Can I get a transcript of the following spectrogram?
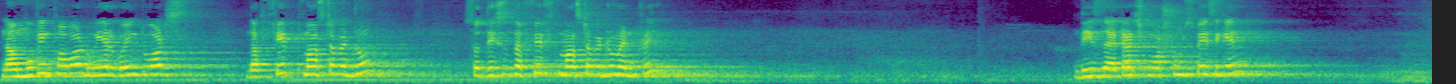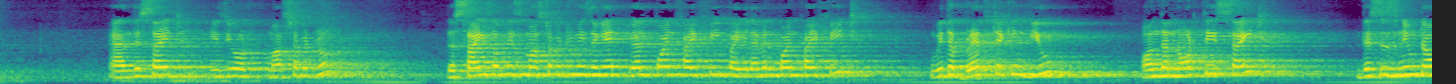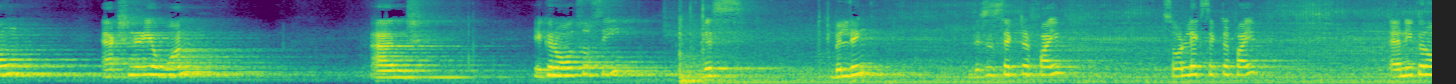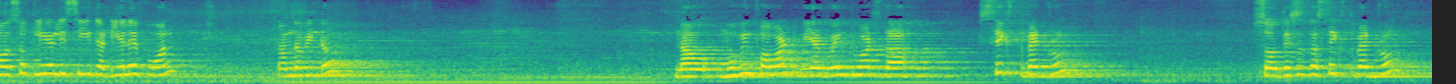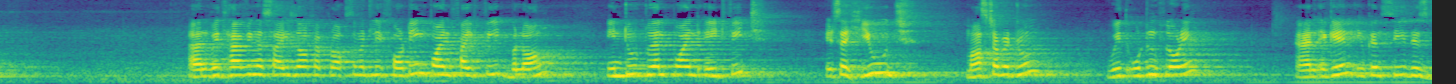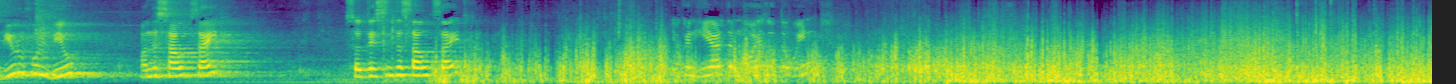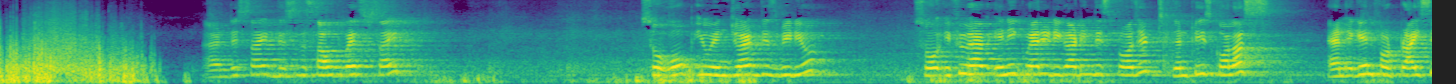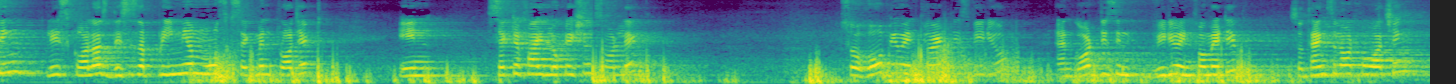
Now moving forward we are going towards the fifth master bedroom. So this is the fifth master bedroom entry. This is the attached washroom space again and this side is your master bedroom. The size of this master bedroom is again 12.5 feet by 11.5 feet with a breathtaking view on the northeast side. This is Newtown action area 1 and you can also see this building. This is sector 5 Salt Lake sector 5 and you can also clearly see the DLF 1 from the window. Now moving forward we are going towards the sixth bedroom. So this is the sixth bedroom and with having a size of approximately 14.5 feet belong into 12.8 feet. It's a huge master bedroom with wooden flooring and again you can see this beautiful view on the south side so this is the south side. You can hear the noise of the wind. And this side, this is the southwest side. So hope you enjoyed this video. So if you have any query regarding this project, then please call us. And again for pricing, please call us. This is a premium most segment project in sector 5 location Salt Lake. So hope you enjoyed this video and got this in video informative. So thanks a lot for watching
